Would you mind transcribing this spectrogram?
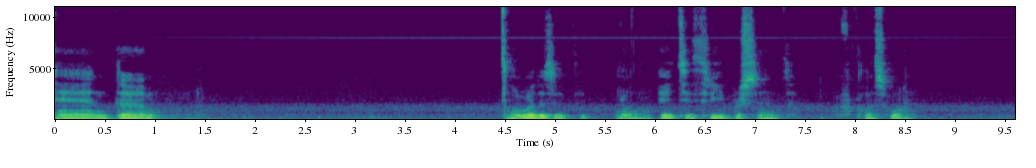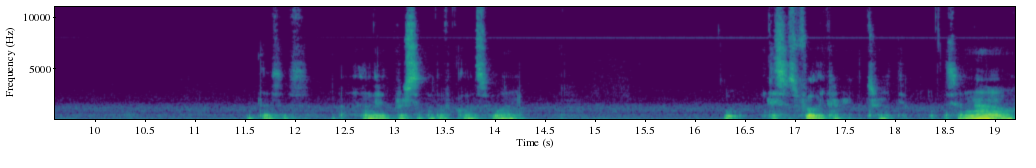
and um, what is it? Well, 83% of class 1 this is 100% of class 1 this is fully correct right? So now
